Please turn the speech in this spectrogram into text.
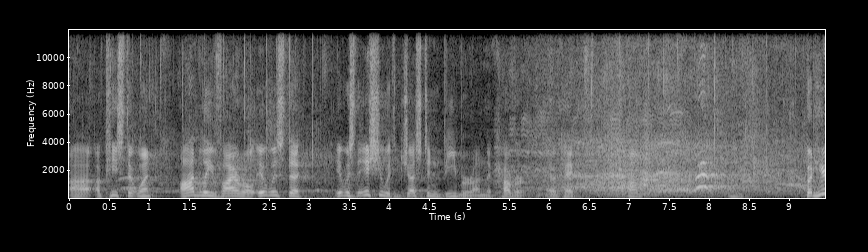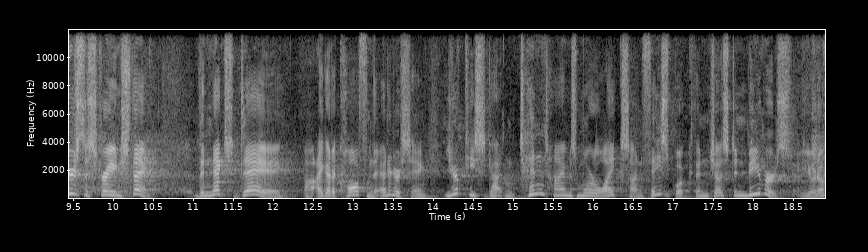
uh, a piece that went oddly viral. It was the it was the issue with Justin Bieber on the cover, okay? Um, but here's the strange thing. The next day, uh, I got a call from the editor saying, Your piece has gotten 10 times more likes on Facebook than Justin Bieber's, you know?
